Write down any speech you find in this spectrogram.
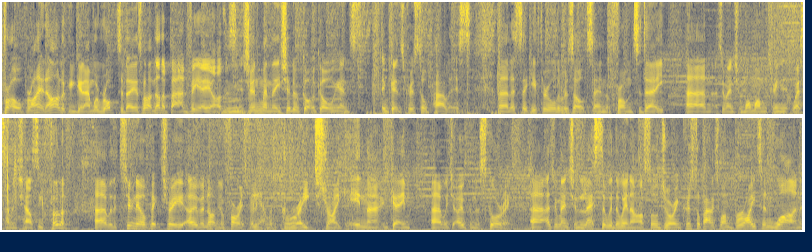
Bro, Brighton are looking good and were robbed today as well. Another bad VAR mm. decision mm. when they should have got a goal against against Crystal Palace. Uh, let's take you through all the results then from today. Um, as we mentioned, 1 1 between West Ham and Chelsea. Fulham uh, with a 2 0 victory over Nottingham Forest. Willian with a great strike in that game. Uh, which opened the scoring. Uh, as we mentioned, Leicester with the win, Arsenal drawing. Crystal Palace won, Brighton won,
